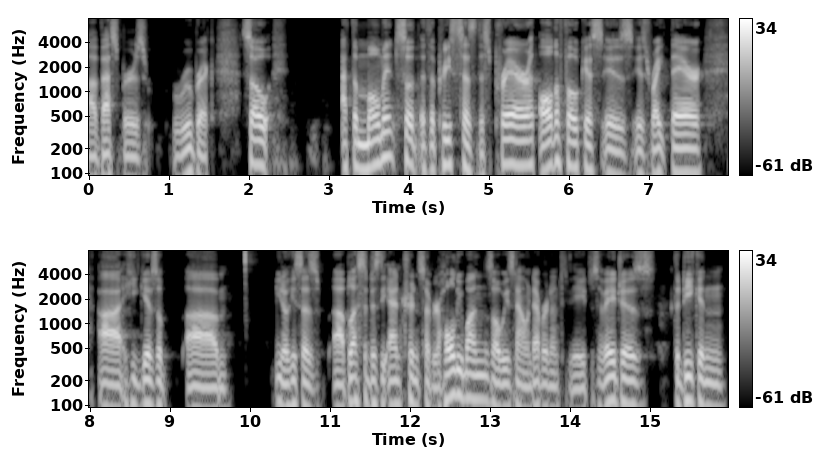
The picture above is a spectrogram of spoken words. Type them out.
uh, Vespers rubric. So at the moment so the priest says this prayer all the focus is is right there. Uh, he gives a um, you know he says uh, blessed is the entrance of your holy ones always now and ever and unto the ages of ages. The deacon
